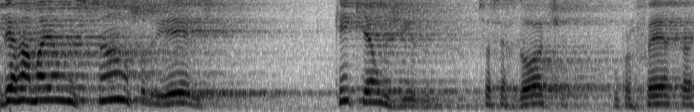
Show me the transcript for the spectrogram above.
derramai a unção sobre eles. Quem que é ungido? O sacerdote, o profeta,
